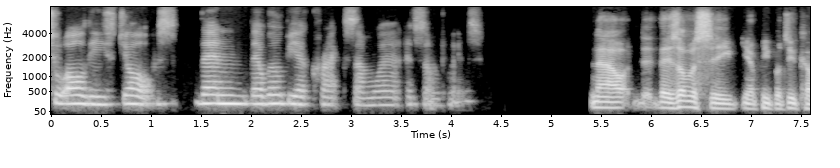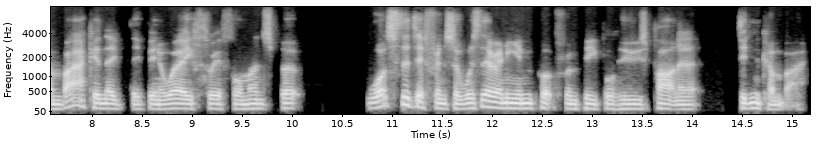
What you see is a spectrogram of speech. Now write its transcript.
to all these jobs, then there will be a crack somewhere at some point. Now, there's obviously, you know, people do come back and they've, they've been away three or four months, but what's the difference? Or was there any input from people whose partner didn't come back?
